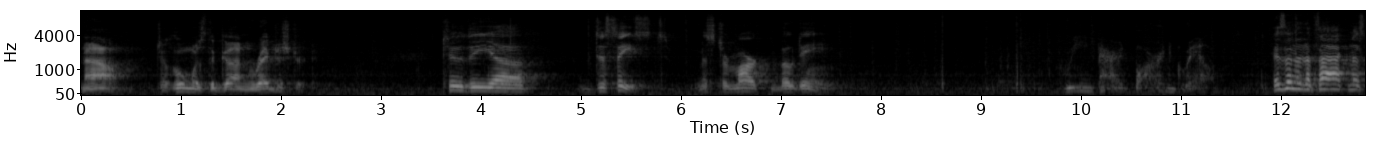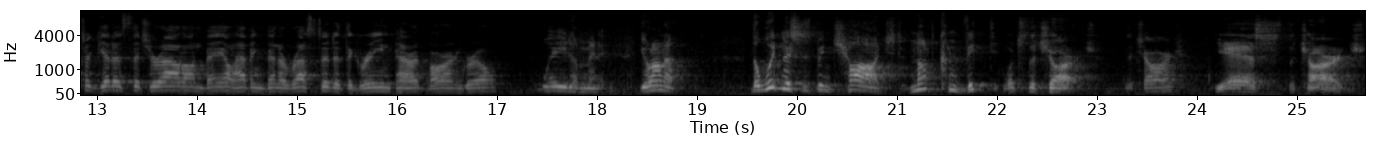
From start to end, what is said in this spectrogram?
Now, to whom was the gun registered? To the uh, deceased, Mr. Mark Bodine. Green Parrot Bar and Grill. Isn't it a fact, Mr. Gittes, that you're out on bail having been arrested at the Green Parrot Bar and Grill? Wait a minute. Your Honor, the witness has been charged, not convicted. What's the charge? The charge? Yes, the charge.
